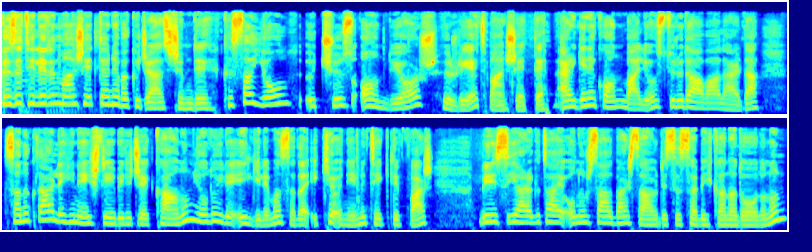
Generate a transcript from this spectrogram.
Gazetelerin manşetlerine bakacağız şimdi. Kısa yol 310 diyor Hürriyet manşette. Ergenekon balyoz türü davalarda sanıklar lehine işleyebilecek kanun yoluyla ilgili masada iki önemli teklif var. Birisi Yargıtay Onursal Başsavcısı Sabih Kanadoğlu'nun,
